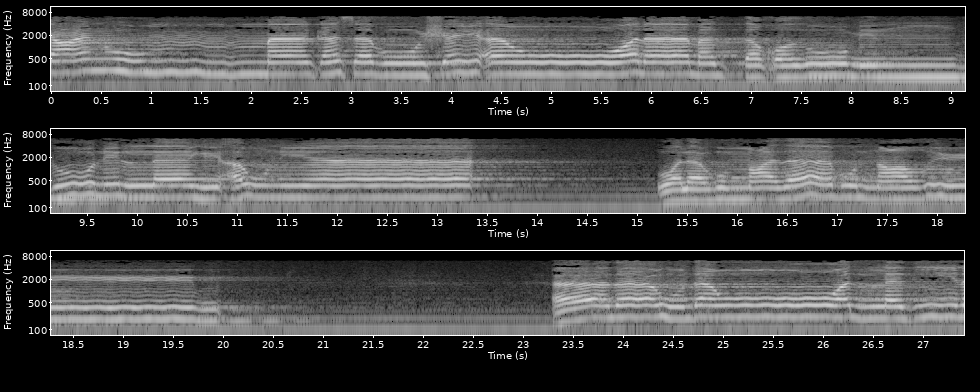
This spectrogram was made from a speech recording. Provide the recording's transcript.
عنهم ما كسبوا شيئا ولا ما اتخذوا من دون الله أولياء ولهم عذاب عظيم. هذا هدى والذين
